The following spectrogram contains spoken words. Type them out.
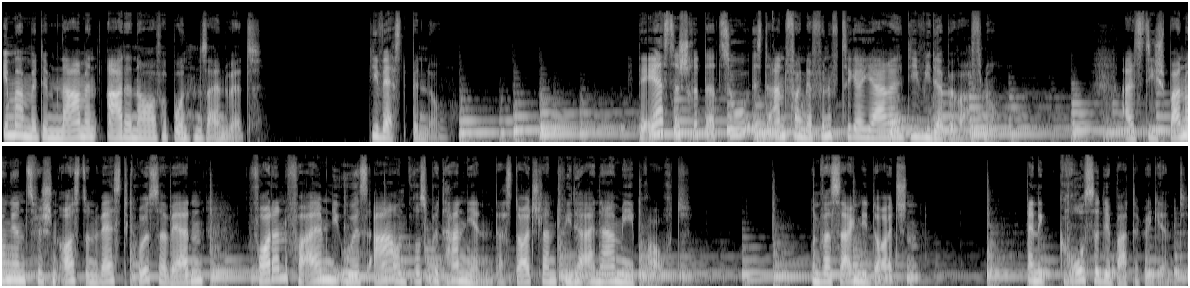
immer mit dem Namen Adenauer verbunden sein wird. Die Westbindung. Der erste Schritt dazu ist Anfang der 50er Jahre die Wiederbewaffnung. Als die Spannungen zwischen Ost und West größer werden, fordern vor allem die USA und Großbritannien, dass Deutschland wieder eine Armee braucht. Und was sagen die Deutschen? Eine große Debatte beginnt.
